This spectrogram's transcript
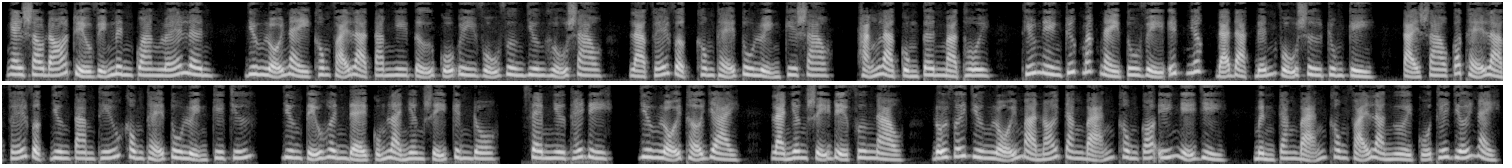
Ngay sau đó triệu viễn linh quang lóe lên, dương lỗi này không phải là tam nhi tử của uy vũ vương dương hữu sao, là phế vật không thể tu luyện kia sao, hẳn là cùng tên mà thôi, thiếu niên trước mắt này tu vị ít nhất đã đạt đến vũ sư trung kỳ, tại sao có thể là phế vật Dương Tam Thiếu không thể tu luyện kia chứ, Dương Tiểu Huynh Đệ cũng là nhân sĩ kinh đô, xem như thế đi, Dương Lỗi thở dài, là nhân sĩ địa phương nào, đối với Dương Lỗi mà nói căn bản không có ý nghĩa gì, mình căn bản không phải là người của thế giới này.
